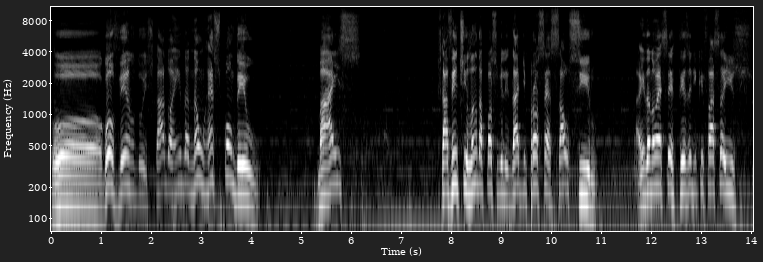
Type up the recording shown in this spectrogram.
O governo do estado ainda não respondeu, mas está ventilando a possibilidade de processar o Ciro. Ainda não é certeza de que faça isso,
